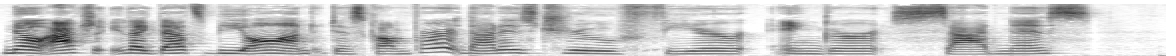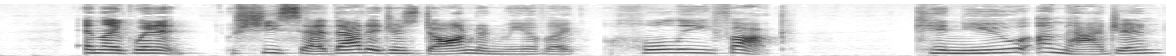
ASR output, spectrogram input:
No, actually, like that's beyond discomfort. That is true fear, anger, sadness. And like when it she said that, it just dawned on me of like, holy fuck. Can you imagine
